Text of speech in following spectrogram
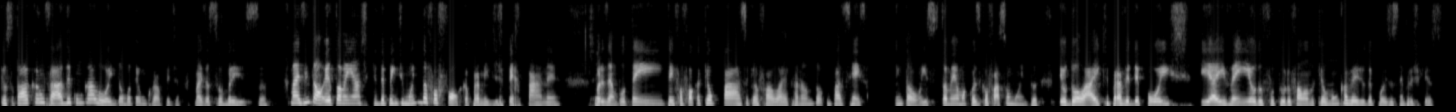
Eu só tava cansada e com calor, então botei um cropped. Mas é sobre isso. Mas então, eu também acho que depende muito da fofoca para me despertar, né? Sim. Por exemplo, tem, tem fofoca que eu passo que eu falo, ai, cara, eu não tô com paciência. Então, isso também é uma coisa que eu faço muito. Eu dou like para ver depois, e aí vem eu do futuro falando que eu nunca vejo depois, eu sempre esqueço.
